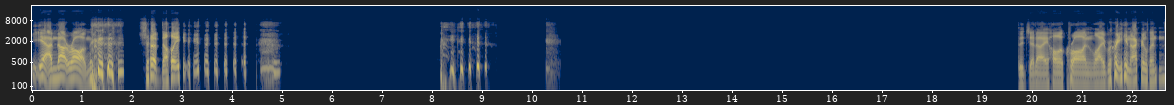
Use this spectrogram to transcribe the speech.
yeah, I'm not wrong. Shut up, Dolly. the Jedi Holocron Library in Ireland.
